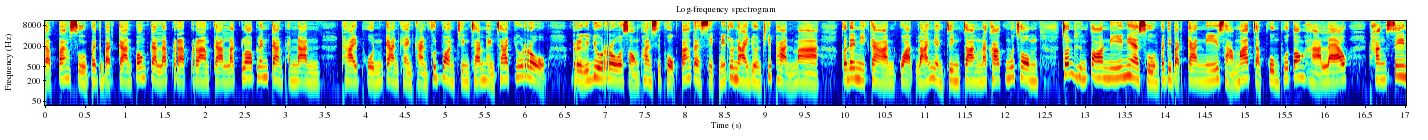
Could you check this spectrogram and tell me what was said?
จัดตั้งศูนย์ปฏิบัติการป้องกันและปราบปรามการลักลอบเล่นการพนัน ทายผลการแข่งขันฟุตบอลชิงแชมป์แห่งชาติยุโรป หรือยูโร 2016 ตั้งแต่ 10 มิถุนายนที่ผ่านมา ก็ได้มีการกวาดล้างอย่างจริงจังนะคะคุณผู้ชม จนถึงตอนนี้เนี่ยศูนย์ปฏิบัติการนี้สามารถจับกลุ่มผู้ต้องหาแล้วทั้งสิ้น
